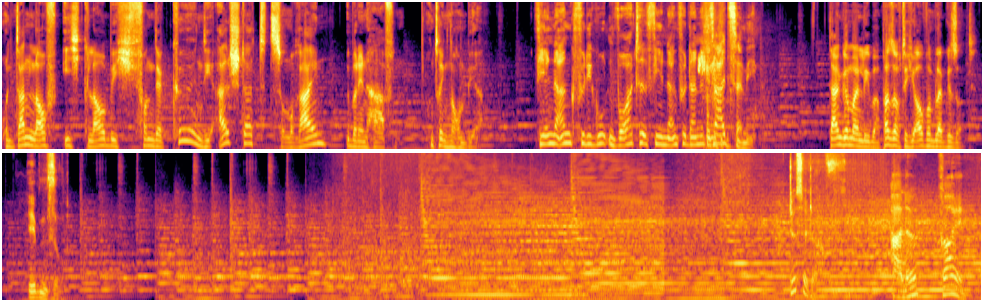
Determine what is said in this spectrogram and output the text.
und dann laufe ich, glaube ich, von der Kö in die Altstadt zum Rhein über den Hafen und trinke noch ein Bier. Vielen Dank für die guten Worte, vielen Dank für deine Zeit, Sammy. Danke, mein Lieber. Pass auf dich auf und bleib gesund. Ebenso. Düsseldorf. Alle rein.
